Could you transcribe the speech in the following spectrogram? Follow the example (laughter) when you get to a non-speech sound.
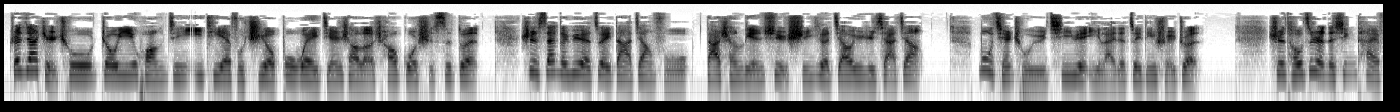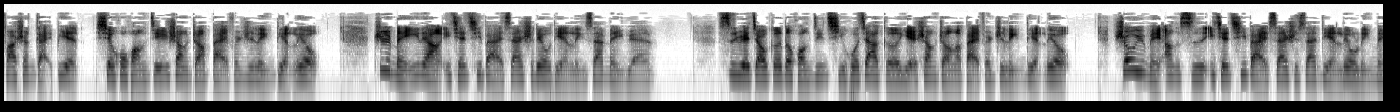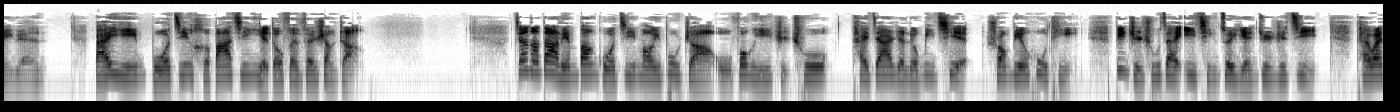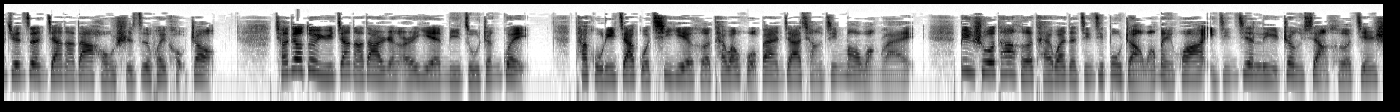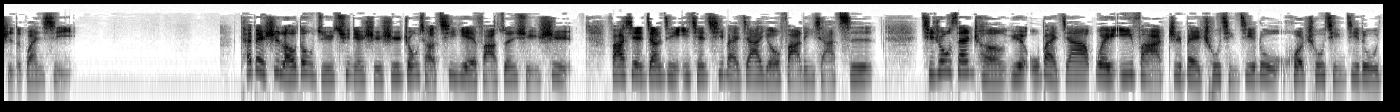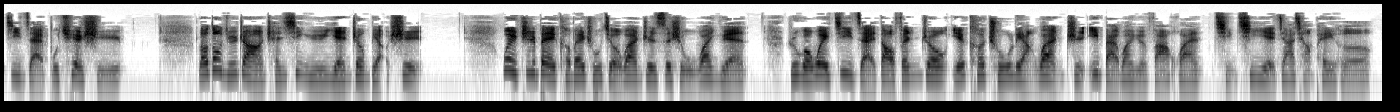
专家指出，周一黄金 ETF 持有部位减少了超过十四吨，是三个月最大降幅，达成连续十一个交易日下降，目前处于七月以来的最低水准。使投资人的心态发生改变，现货黄金上涨百分之零点六，至每一两一千七百三十六点零三美元。四月交割的黄金期货价格也上涨了百分之零点六，收于每盎司一千七百三十三点六零美元。白银、铂金和钯金也都纷纷上涨。加拿大联邦国际贸易部长武凤仪指出。台加人流密切，双边互挺，并指出，在疫情最严峻之际，台湾捐赠加拿大红十字会口罩，强调对于加拿大人而言弥足珍贵。他鼓励加国企业和台湾伙伴加强经贸往来，并说他和台湾的经济部长王美花已经建立正向和坚实的关系。台北市劳动局去年实施中小企业法遵巡视，发现将近一千七百家有法令瑕疵，其中三成约五百家未依法制备出勤记录或出勤记录记载不确实。劳动局长陈信瑜严正表示，未制备可被处九万至四十五万元，如果未记载到分钟，也可处两万至一百万元罚款，请企业加强配合。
